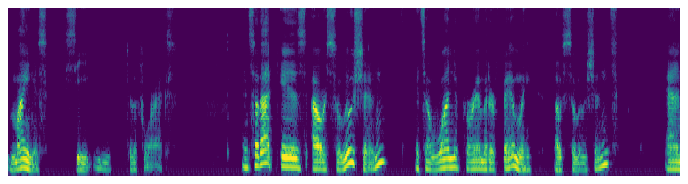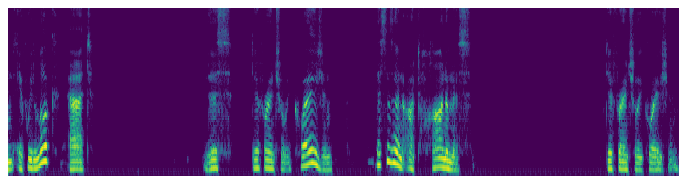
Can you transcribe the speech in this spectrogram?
minus c e to the 4x. And so that is our solution. It's a one parameter family of solutions. And if we look at this differential equation, this is an autonomous differential equation.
